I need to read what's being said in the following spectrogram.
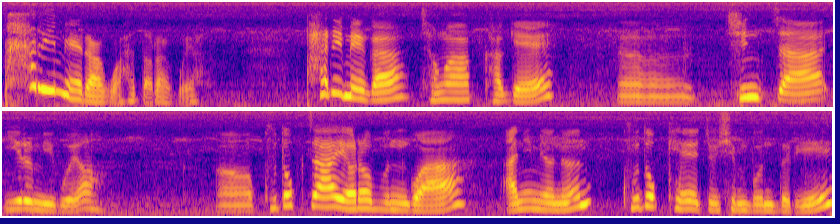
파리매라고 하더라고요. 파리매가 정확하게 어, 진짜 이름이고요. 어, 구독자 여러분과 아니면은 구독해 주신 분들이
